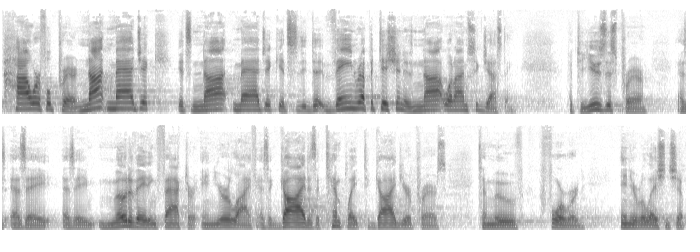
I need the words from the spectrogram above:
powerful prayer, not magic. It's not magic. It's vain repetition is not what I'm suggesting. But to use this prayer as, as, a, as a motivating factor in your life, as a guide, as a template to guide your prayers to move forward in your relationship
